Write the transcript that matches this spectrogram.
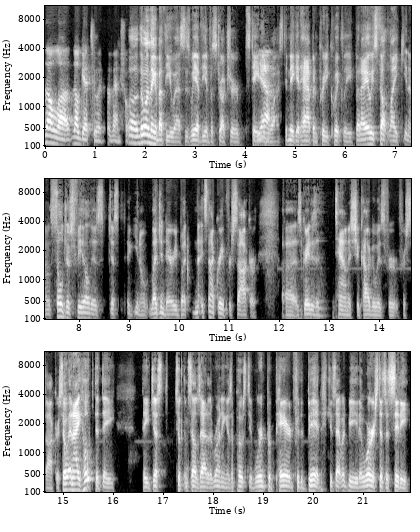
they'll uh, they'll get to it eventually. Well, the one thing about the U.S. is we have the infrastructure stadium-wise yeah. to make it happen pretty quickly. But I always felt like you know Soldiers Field is just you know legendary, but it's not great for soccer. Uh, as great as a town as Chicago is for for soccer. So, and I hope that they they just took themselves out of the running as opposed to weren't prepared for the bid because that would be the worst as a city.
